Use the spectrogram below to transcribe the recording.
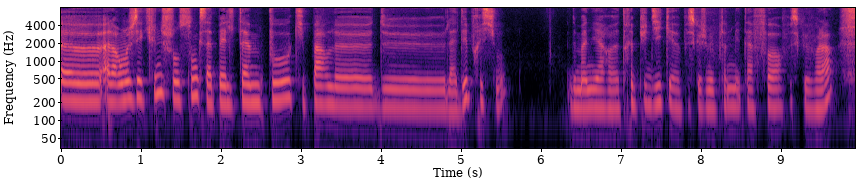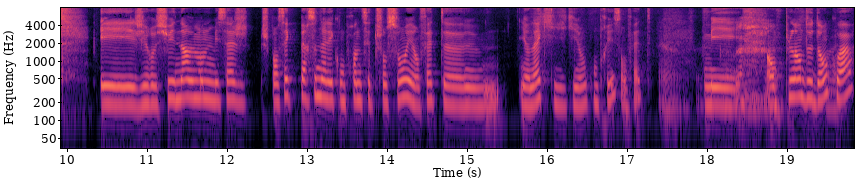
Euh, alors moi j'ai écrit une chanson qui s'appelle Tempo qui parle euh, de la dépression de manière très pudique parce que je mets plein de métaphores parce que voilà et j'ai reçu énormément de messages je pensais que personne n'allait comprendre cette chanson et en fait euh, il y en a qui, qui ont compris en fait mais en plein dedans quoi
